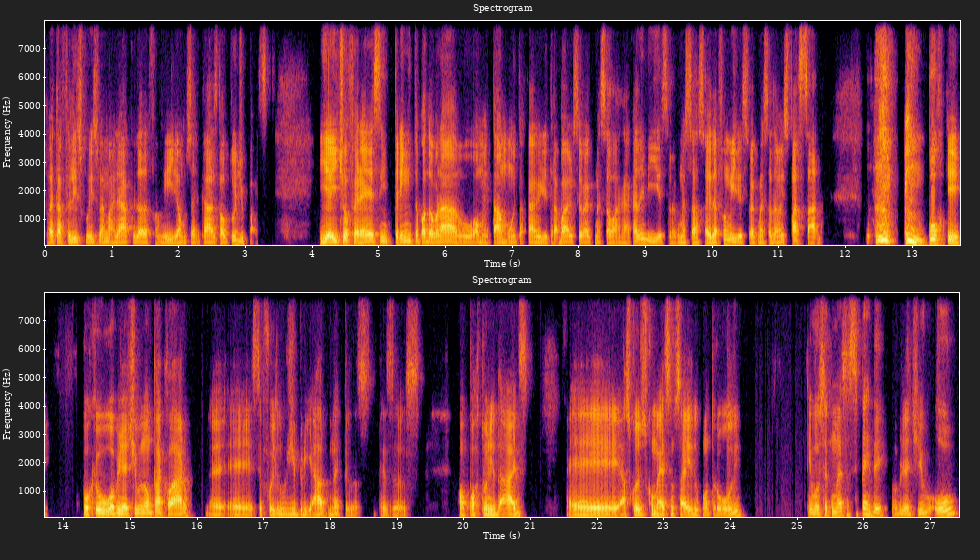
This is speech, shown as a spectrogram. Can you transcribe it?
vai estar tá feliz com isso, vai malhar, cuidar da família, almoçar em casa tal, tudo de paz. E aí te oferecem 30 para dobrar ou aumentar muito a carga de trabalho, você vai começar a largar a academia, você vai começar a sair da família, você vai começar a dar uma espaçada. Por quê? Porque o objetivo não está claro, é, é, você foi ludibriado né, pelas, pelas oportunidades, é, as coisas começam a sair do controle e você começa a se perder no objetivo ou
